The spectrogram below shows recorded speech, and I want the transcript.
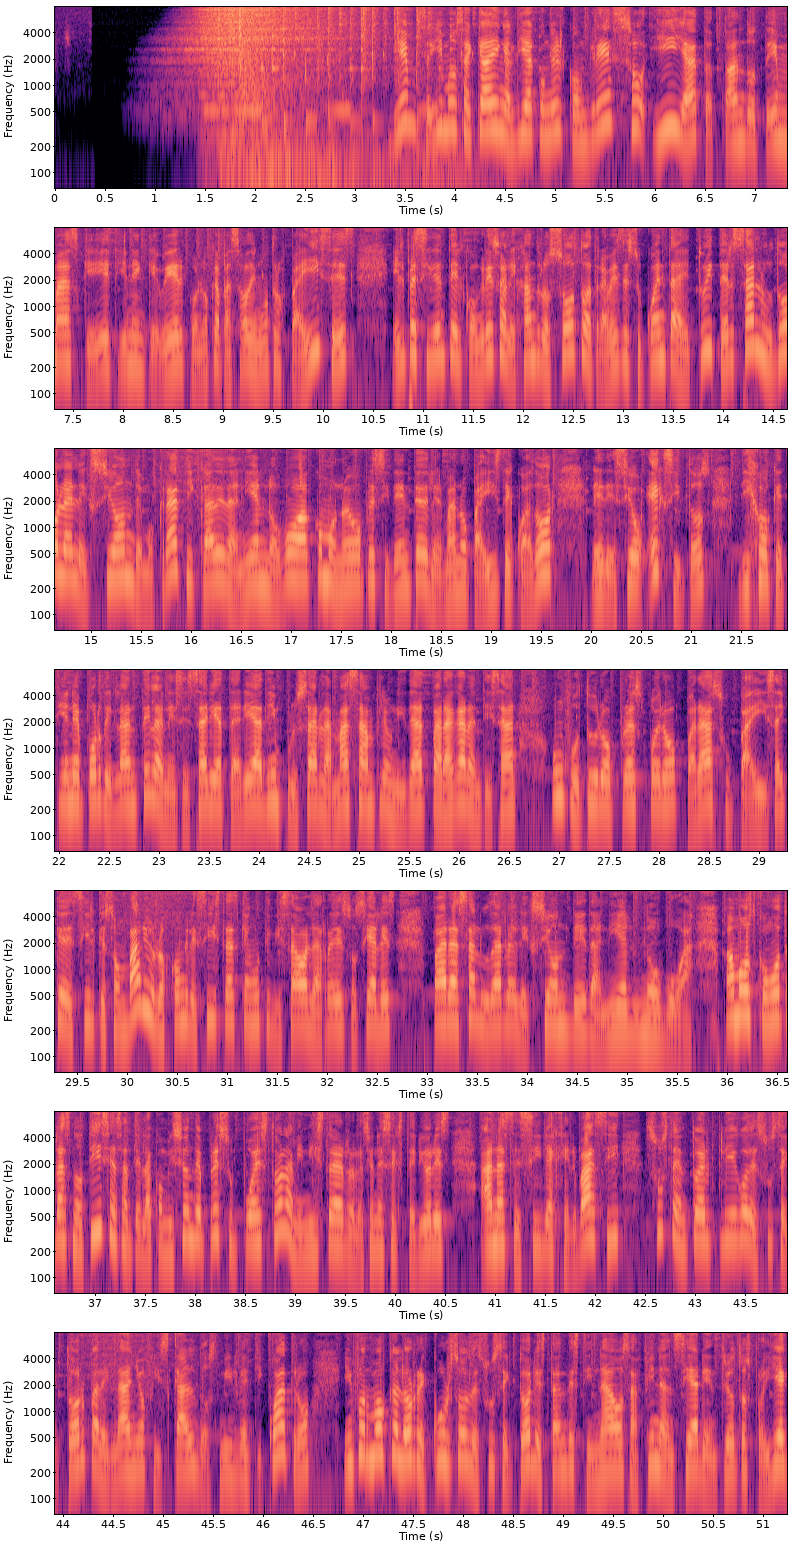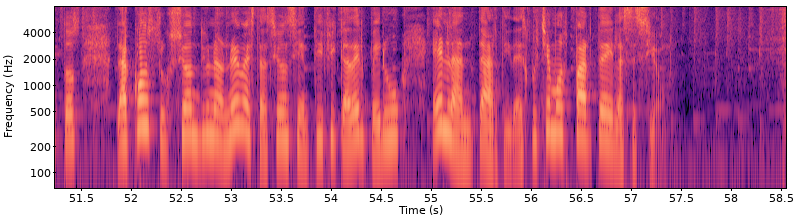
Bien, seguimos acá en el día con el Congreso y ya tratando temas que tienen que ver con lo que ha pasado en otros países. El presidente del Congreso, Alejandro Soto, a través de su cuenta de Twitter, saludó la elección democrática de Daniel Novoa como nuevo presidente del hermano país de Ecuador. Le deseó éxitos, dijo que tiene por delante la necesaria tarea de impulsar la más amplia unidad para garantizar un futuro próspero para su país. Hay que decir que son varios los congresistas que han utilizado las redes sociales para saludar la elección de Daniel Novoa. Vamos con otras noticias. Ante la Comisión de Presupuesto, la ministra de Relaciones Exteriores, Ana Cecilia Gervasi, sustentó el pliego de su sector para el año fiscal 2024. Informó que los recursos de su sector están destinados a financiar, entre otros proyectos, la construcción de una nueva estación científica del Perú en la Antártida. Escuchemos parte de la sesión.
